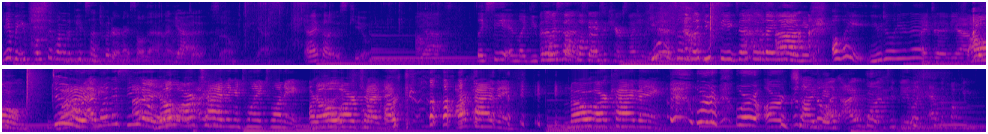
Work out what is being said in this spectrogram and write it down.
yeah, but you posted one of the pics on Twitter, and I saw that, and I liked Yeah. it. So, Yes. and I thought it was cute. Um, Yeah. Like, see, and like you But then I post felt fucking insecure, so I deleted Yeah, it. so like you see exactly what I mean. Uh, You- oh wait, you deleted it? I did, yeah. Oh, Dude, Why? I want to see it. no archiving in 2020. No archiving. Arch- Archiving. No archiving. we're we're Cause, like, archiving. no, like I want to be like at the fucking.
